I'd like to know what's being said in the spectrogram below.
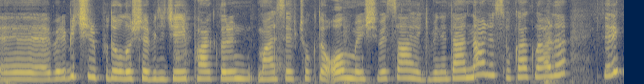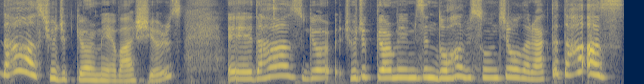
e, böyle bir çırpıda ulaşabileceği parkların maalesef çok da olmayışı vesaire gibi nedenlerle sokaklarda giderek daha az çocuk görmeye başlıyoruz. E, daha az gör- çocuk görmemizin doğal bir sonucu olarak da daha az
